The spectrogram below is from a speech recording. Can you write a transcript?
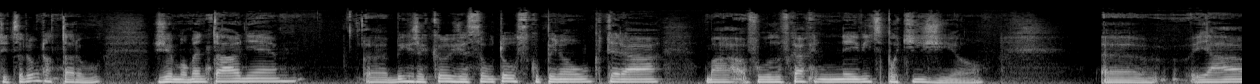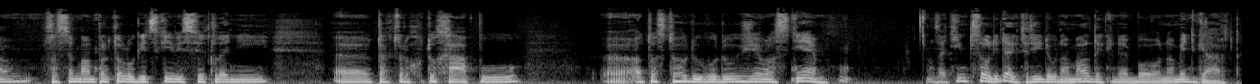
ty, co jdou na taru, že momentálně bych řekl, že jsou tou skupinou, která má v úzovkách nejvíc potíží. Jo. E, já zase mám proto logické vysvětlení, e, tak trochu to chápu a to z toho důvodu, že vlastně zatímco lidé, kteří jdou na Maldek nebo na Midgard,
